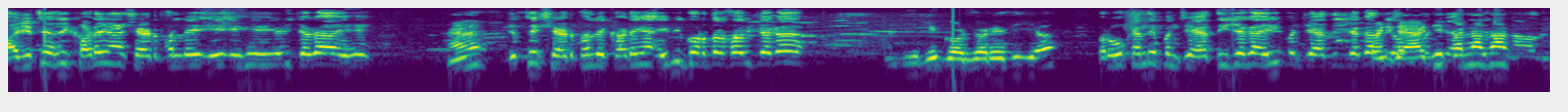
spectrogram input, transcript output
ਆ ਜਿੱਥੇ ਅਸੀਂ ਖੜੇ ਆ ਸ਼ੈਡ ਥੱਲੇ ਇਹ ਇਹ ਜਿਹੜੀ ਜਗ੍ਹਾ ਇਹ ਹੈ। ਜਿੱਥੇ ਸ਼ੈਡ ਥੱਲੇ ਖੜੇ ਆ ਇਹ ਵੀ ਗੁਰਦੁਆਰਾ ਸਾਹਿਬ ਦੀ ਜਗ੍ਹਾ ਹੈ, ਇਹ ਵੀ ਗੁਰਦੁਆਰੇ ਦੀ ਆ। ਪਰ ਉਹ ਕਹਿੰਦੇ ਪੰਚਾਇਤ ਦੀ ਜਗ੍ਹਾ ਇਹ ਵੀ ਪੰਚਾਇਤ ਦੀ ਜਗ੍ਹਾ ਤੇ ਉਹ ਪੰਚਾਇਤ ਦੀ ਪਹਿਲਾਂ ਤਾਂ ਨਾਲ ਦੀ।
